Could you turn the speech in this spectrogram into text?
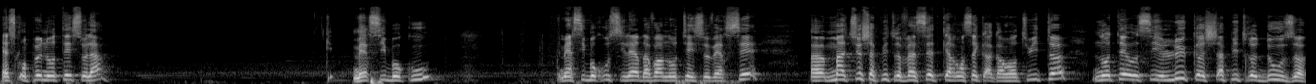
Est-ce qu'on peut noter cela? Merci beaucoup. Merci beaucoup, Silaire, d'avoir noté ce verset. Euh, Matthieu chapitre 27, 45 à 48. Notez aussi Luc chapitre 12,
